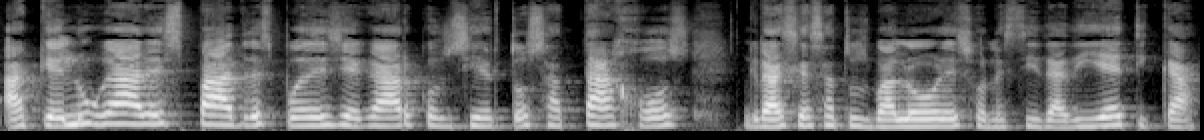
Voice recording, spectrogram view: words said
a qué lugares padres puedes llegar con ciertos atajos gracias a tus valores, honestidad y ética.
